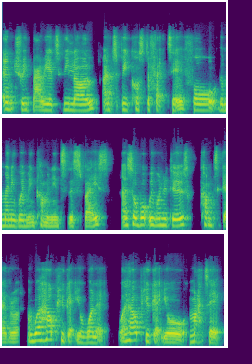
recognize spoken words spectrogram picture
entry barrier to be low and to be cost effective for the many women coming into this space. And so, what we want to do is come together and we'll help you get your wallet. We'll help you get your Matic,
